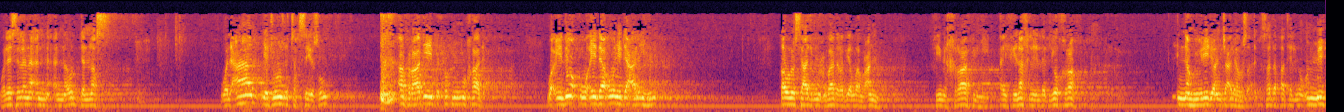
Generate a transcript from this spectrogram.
وليس لنا أن, أن نرد النص. والعام يجوز تخصيص أفراده بحكم مخالف. وإذا أولد عليهم قول سعد بن عبادة رضي الله عنه في مخرافه أي في نخله الذي يخرف إنه يريد أن يجعله صدقة لأمه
